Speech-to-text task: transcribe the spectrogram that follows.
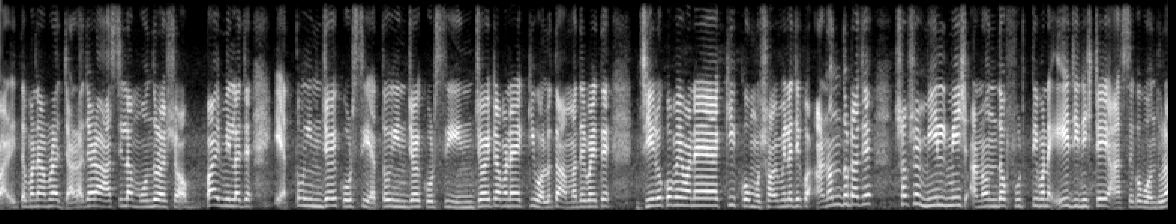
বাড়িতে মানে আমরা যারা যারা আসছিলাম, বন্ধুরা সবাই মিলে যে এত এনজয় করছি, এত এনজয় করছি। এনজয়টা মানে কি বলো তো আমাদের বাড়িতে যেরকমই মানে কি কম, সবাই মিলে যেরকম আনন্দটা যে সবসময় মিলমিশ, আনন্দ, ফুর্তি মানে এই জিনিসটাই আসছে গো বন্ধুরা।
